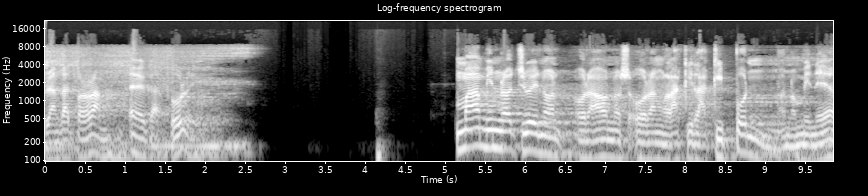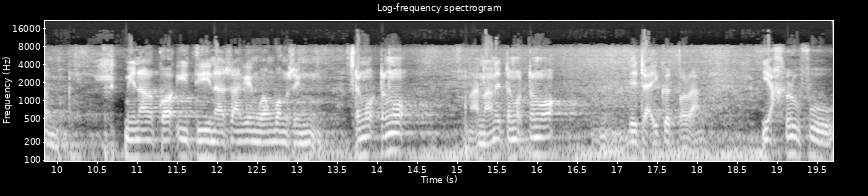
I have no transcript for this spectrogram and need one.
berangkat perang. Eh, gak boleh. Ma min rajulin ora ana seorang laki-laki pun ana mine minal qaidina saking wong-wong sing tengok-tengok anane tengok-tengok tidak ikut perang. Yakhlufu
